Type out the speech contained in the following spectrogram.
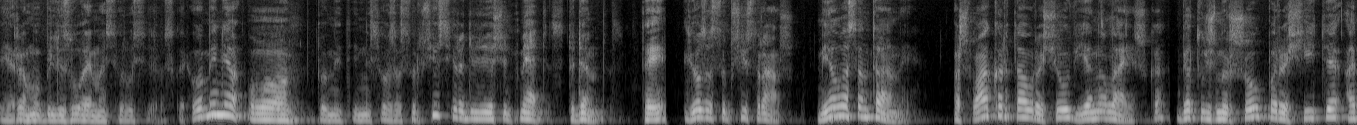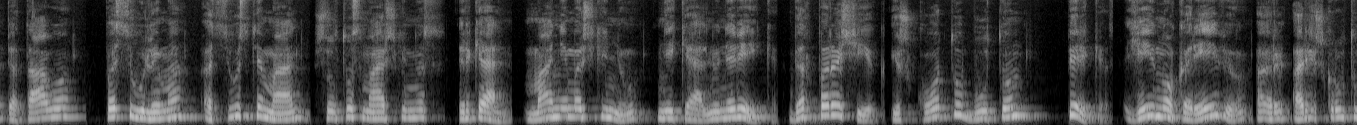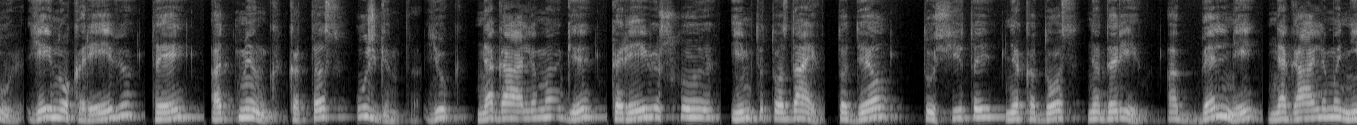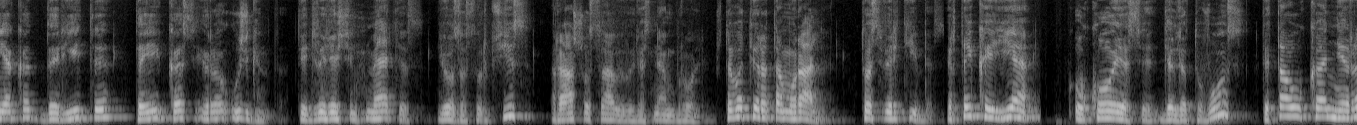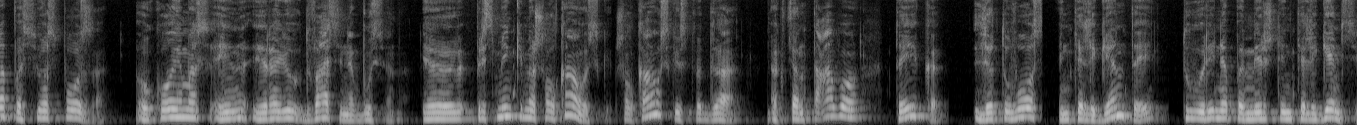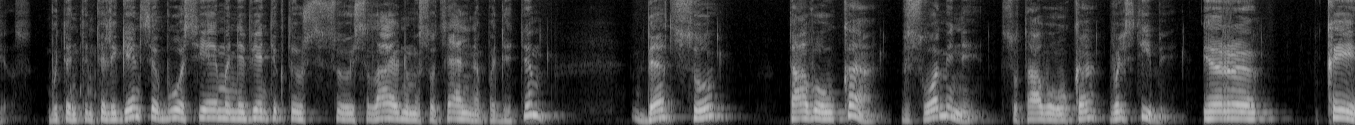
yra mobilizuojamas į Rusijos kariuomenę, o tuometinis Jozas Urpšys yra 20 metais studentas. Tai Jozas Urpšys rašo, mielas Antanai, aš vakar tau rašiau vieną laišką, bet užmiršau parašyti apie tavo pasiūlymą atsiųsti man šiltus marškinius ir kelnių. Man nei marškinių, nei kelnių nereikia, bet parašyk, iš ko tu būtum pirkęs. Jei nuo kareivių ar, ar iš krautuvių. Jei nuo kareivių, tai atmink, kad tas užginta. Juk negalimagi kareiviškų imti tos daiktus. Todėl tu šitai niekada nedaryk. Abelniai negalima niekada daryti tai, kas yra užginta. Tai 20 metis Jozas Urpšys rašo savo vyresniam broliui. Štai va tai yra ta moralė, tos vertybės. Ir tai, kai jie aukojasi dėl Lietuvos, tai ta auka nėra pas juos poza. Aukojimas yra jų dvasinė būsena. Ir prisiminkime Šalkauskį. Šalkauskis tada akcentavo tai, kad Lietuvos inteligentai turi nepamiršti inteligencijos. Būtent inteligencija buvo siejama ne vien tik tai su išsilavinimu socialinė padėtim, bet su tavo auka visuomeniai, su tavo auka valstybei. Ir kai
